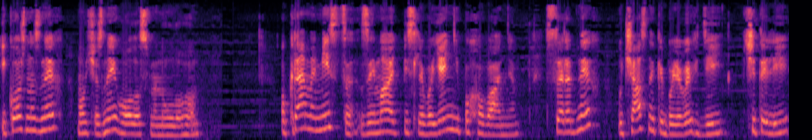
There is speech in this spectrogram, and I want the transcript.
і кожна з них мовчазний голос минулого. Окреме місце займають післявоєнні поховання. Серед них учасники бойових дій, вчителі,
